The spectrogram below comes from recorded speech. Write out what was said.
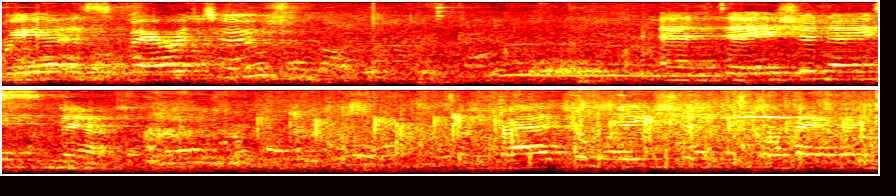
Ria Espiritu, and Dejanay Smith. Congratulations for having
